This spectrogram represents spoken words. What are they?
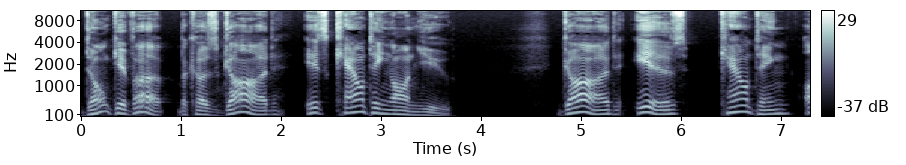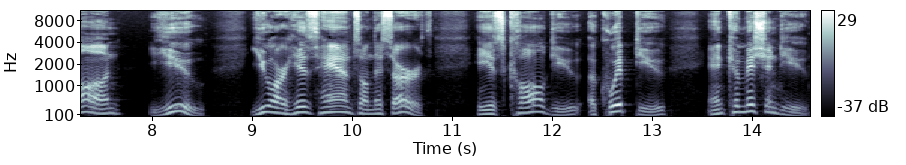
don't give up because God is counting on you. God is counting on you. You are His hands on this earth. He has called you, equipped you, and commissioned you.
